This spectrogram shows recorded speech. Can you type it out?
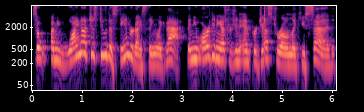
So, I mean, why not just do the standardized thing like that? Then you are getting estrogen and progesterone, like you said,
